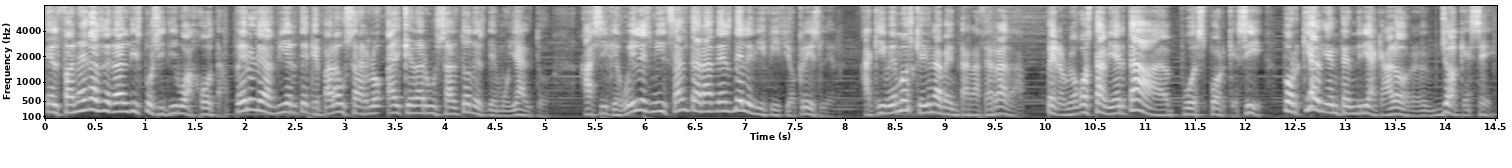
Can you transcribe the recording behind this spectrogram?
El Fanegas le da el dispositivo a J, pero le advierte que para usarlo hay que dar un salto desde muy alto, así que Will Smith saltará desde el edificio Chrysler. Aquí vemos que hay una ventana cerrada, pero luego está abierta, pues porque sí, porque alguien tendría calor, yo que sé.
